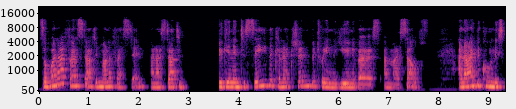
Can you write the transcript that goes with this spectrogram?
so when i first started manifesting and i started beginning to see the connection between the universe and myself and i become this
